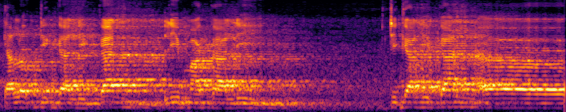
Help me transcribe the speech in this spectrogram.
kalau dikalikan lima kali dikalikan uh,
